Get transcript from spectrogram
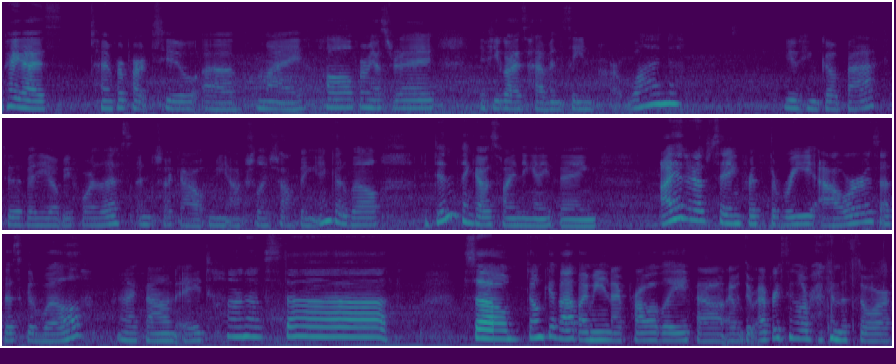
Okay guys, time for part two of my haul from yesterday. If you guys haven't seen part one, you can go back to the video before this and check out me actually shopping in Goodwill. I didn't think I was finding anything. I ended up staying for three hours at this Goodwill and I found a ton of stuff. So don't give up. I mean, I probably found, I went through every single rack in the store,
